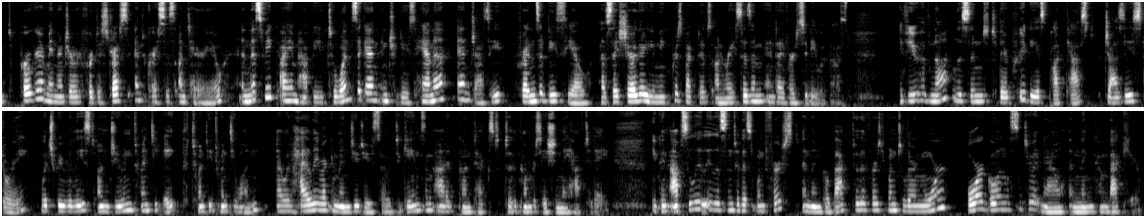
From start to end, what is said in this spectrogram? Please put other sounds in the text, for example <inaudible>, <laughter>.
Plant, Program Manager for Distress and Crisis Ontario, and this week I am happy to once again introduce Hannah and Jassy, friends of DCO, as they share their unique perspectives on racism and diversity with us. If you have not listened to their previous podcast, Jazzy's Story, which we released on June 28, 2021, I would highly recommend you do so to gain some added context to the conversation they have today. You can absolutely listen to this one first and then go back to the first one to learn more, or go and listen to it now and then come back here.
